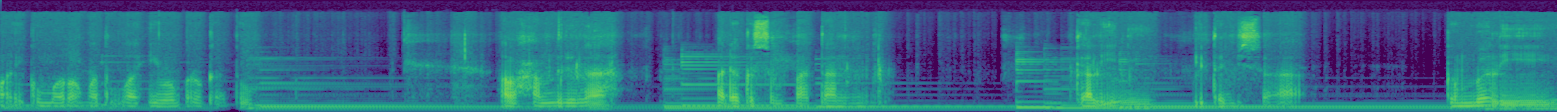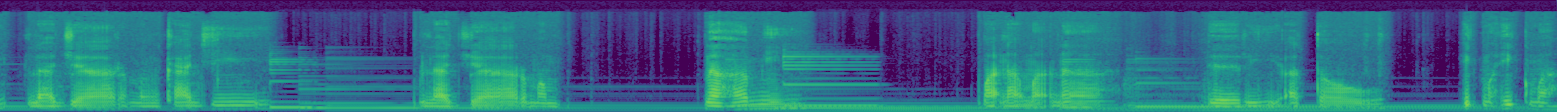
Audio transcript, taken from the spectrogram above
Assalamualaikum warahmatullahi wabarakatuh. Alhamdulillah Pada kesempatan Kali ini Kita bisa Kembali Belajar Mengkaji Belajar Memahami Makna-makna Dari atau Hikmah-hikmah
